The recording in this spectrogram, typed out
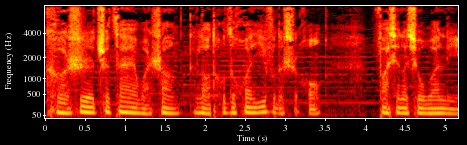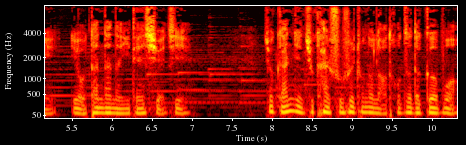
可是却在晚上给老头子换衣服的时候，发现了袖弯里有淡淡的一点血迹，就赶紧去看熟睡中的老头子的胳膊。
